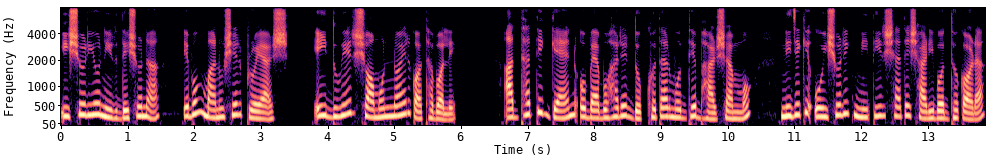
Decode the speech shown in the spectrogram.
ঈশ্বরীয় নির্দেশনা এবং মানুষের প্রয়াস, এই দুয়ের সমন্বয়ের কথা বলে। আধ্যাত্মিক জ্ঞান ও ব্যবহারের দক্ষতার মধ্যে ভারসাম্য, নিজেকে ঐশ্বরিক নীতির সাথে সারিবদ্ধ করা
